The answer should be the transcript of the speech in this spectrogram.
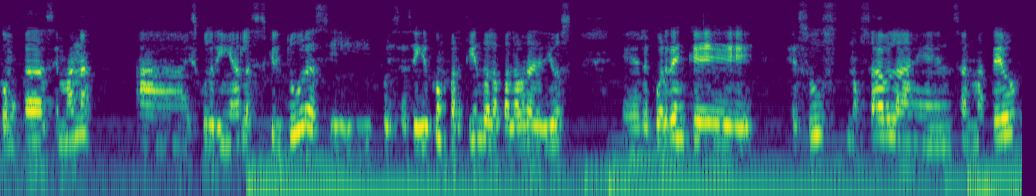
como cada semana, a escudriñar las escrituras y pues a seguir compartiendo la palabra de Dios eh, recuerden que Jesús nos habla en San Mateo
